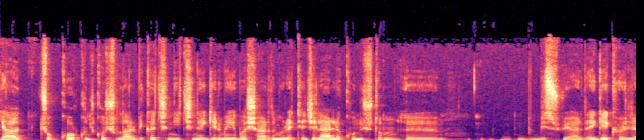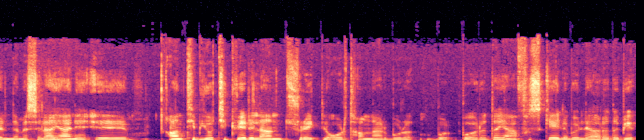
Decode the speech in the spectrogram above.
Ya çok korkunç koşullar. Birkaçının içine girmeyi başardım. Üreticilerle konuştum. Ee, bir sürü yerde Ege köylerinde mesela yani e, antibiyotik verilen sürekli ortamlar bu, bu, bu arada yani fıskeyle böyle arada bir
